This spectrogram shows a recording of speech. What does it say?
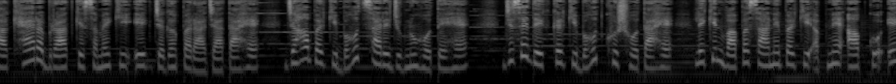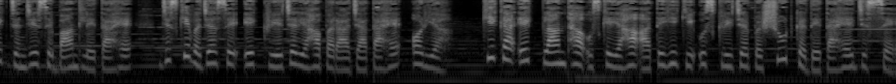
था। खैर, अब रात के समय की एक जगह पर आ जाता है, जहाँ पर की बहुत सारे जुगनू होते हैं, जिसे देख कर की बहुत खुश होता है, लेकिन वापस आने पर की अपने आप को एक जंजीर से बाँध लेता है, जिसकी वजह से एक क्रिएचर यहाँ पर आ जाता है और यह की का एक प्लान था उसके यहाँ आते ही कि उस क्रीचर पर शूट कर देता है, जिससे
